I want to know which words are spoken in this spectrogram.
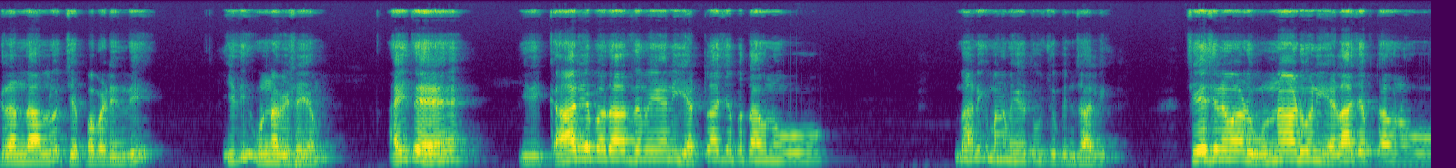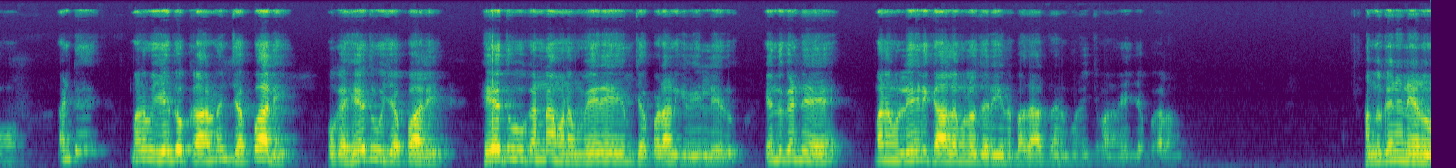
గ్రంథాల్లో చెప్పబడింది. ఇది ఉన్న విషయం. అయితే ఇది కార్యపదార్థమే అని ఎట్లా చెబుతావు నువ్వు? దానికి మనం హేతువు చూపించాలి. చేసినవాడు ఉన్నాడు అని ఎలా చెప్తావు నువ్వు? అంటే మనం ఏదో కారణం చెప్పాలి. ఒక హేతువు చెప్పాలి. హేతువు కన్నా మనం వేరే ఏం చెప్పడానికి వీలు లేదు ఎందుకంటే మనం లేని కాలంలో జరిగిన పదార్థాన్ని గురించి మనం ఏం చెప్పగలం? అందుకనే నేను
